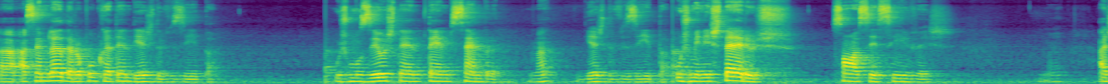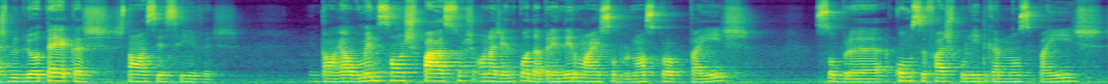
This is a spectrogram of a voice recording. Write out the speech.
A Assembleia da República tem dias de visita. Os museus têm, têm sempre né? dias de visita. Os ministérios são acessíveis. Né? As bibliotecas estão acessíveis. Então, em algum menos são espaços onde a gente pode aprender mais sobre o nosso próprio país, sobre como se faz política no nosso país,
